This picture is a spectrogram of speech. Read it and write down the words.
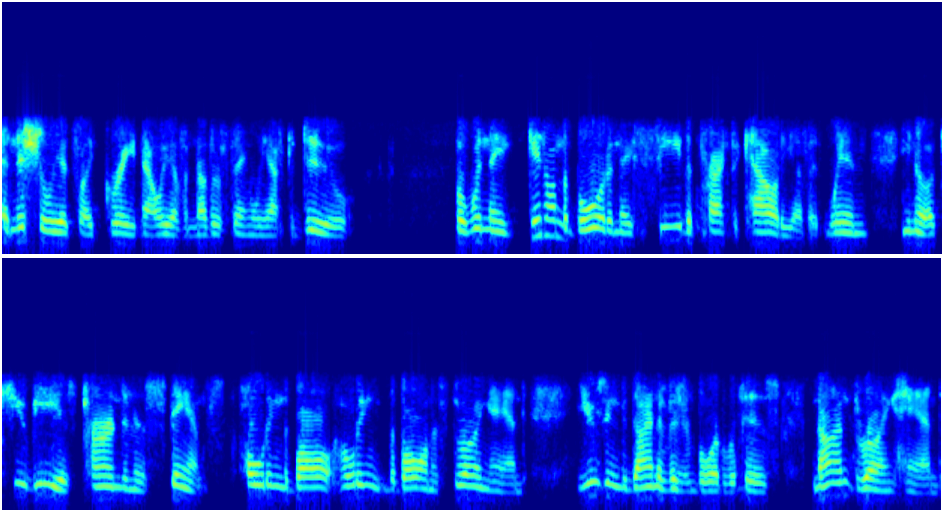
initially it's like great now we have another thing we have to do. But when they get on the board and they see the practicality of it, when you know a QB is turned in his stance, holding the ball, holding the ball in his throwing hand, using the Dynavision board with his non-throwing hand,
